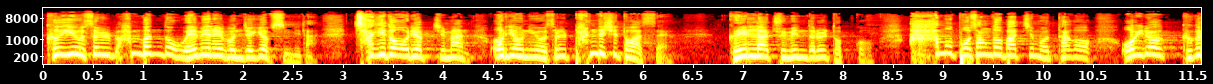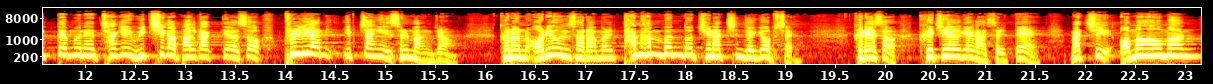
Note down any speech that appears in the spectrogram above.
그 이웃을 한 번도 외면해 본 적이 없습니다. 자기도 어렵지만 어려운 이웃을 반드시 도왔어요. 그일라 주민들을 돕고 아무 보상도 받지 못하고 오히려 그것 때문에 자기 위치가 발각되어서 불리한 입장에 있을 망정 그는 어려운 사람을 단 한 번도 지나친 적이 없어요. 그래서 그 지역에 갔을 때 마치 어마어마한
